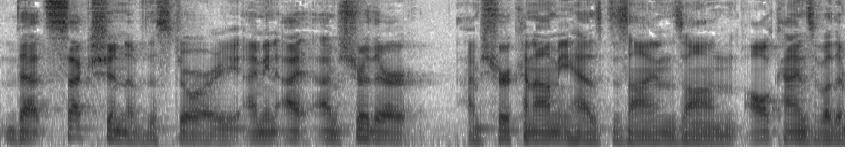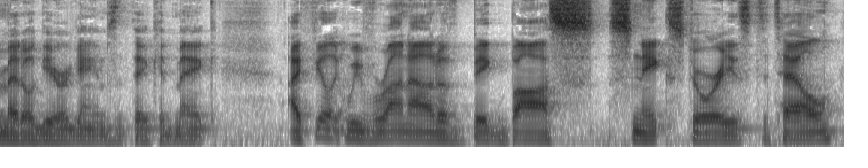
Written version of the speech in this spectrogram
that section of the story. I mean, I, am sure there, I'm sure Konami has designs on all kinds of other Metal Gear games that they could make. I feel like we've run out of big boss snake stories to tell,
